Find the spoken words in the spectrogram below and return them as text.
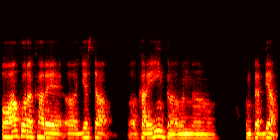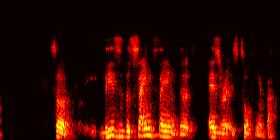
O ancoră care uh, este a, care intră în, uh, în perdea. so these are the same thing that Ezra is talking about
